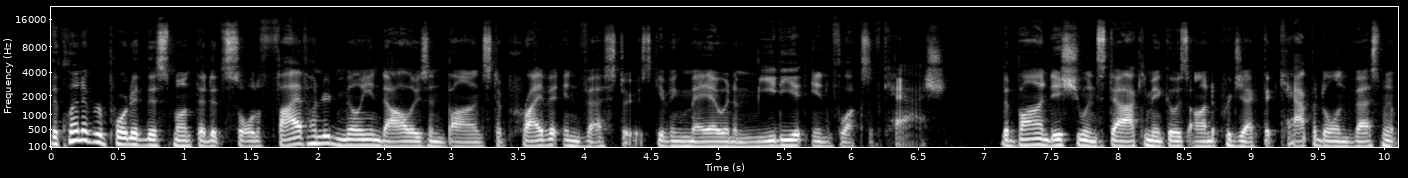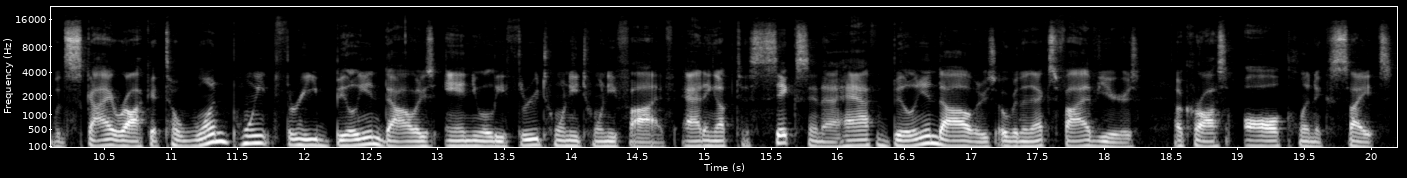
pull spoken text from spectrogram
The clinic reported this month that it sold $500 million in bonds to private investors, giving Mayo an immediate influx of cash. The bond issuance document goes on to project that capital investment would skyrocket to $1.3 billion annually through 2025, adding up to $6.5 billion over the next five years across all clinic sites.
